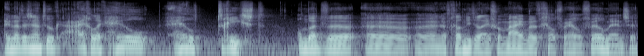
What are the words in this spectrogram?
En dat is natuurlijk eigenlijk heel, heel triest omdat we, uh, dat geldt niet alleen voor mij, maar dat geldt voor heel veel mensen.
